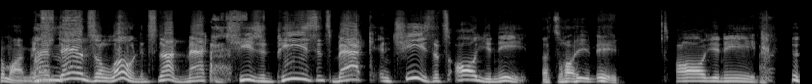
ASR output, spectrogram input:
Come on, It man. stands alone. It's not mac and cheese and peas. It's mac and cheese. That's all you need. That's all you need. It's all you need. yeah,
